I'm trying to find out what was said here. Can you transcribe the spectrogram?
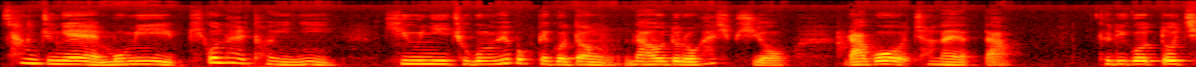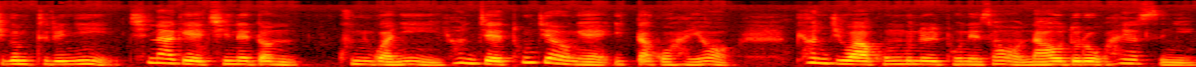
상중에 몸이 피곤할 터이니 기운이 조금 회복되거든 나오도록 하십시오. 라고 전하였다. 그리고 또 지금 들으니 친하게 지내던 군관이 현재 통제영에 있다고 하여 편지와 공문을 보내서 나오도록 하였으니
